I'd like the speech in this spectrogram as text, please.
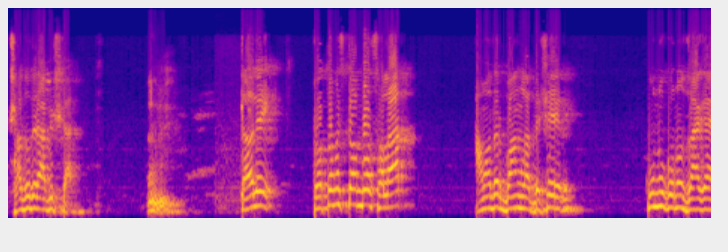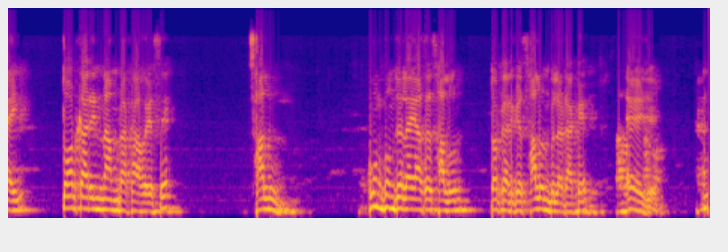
সাধুদের আবিষ্কার। তাহলে প্রথম স্তম্ভ সলাৎ আমাদের বাংলাদেশের কোনো কোনো জায়গায় তরকারির নাম রাখা হয়েছে, সালুন। কোন কোন জেলায় আছে সালুন? তরকারিকে সালুন বলে ডাকে। এই যে হ্যাঁ?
